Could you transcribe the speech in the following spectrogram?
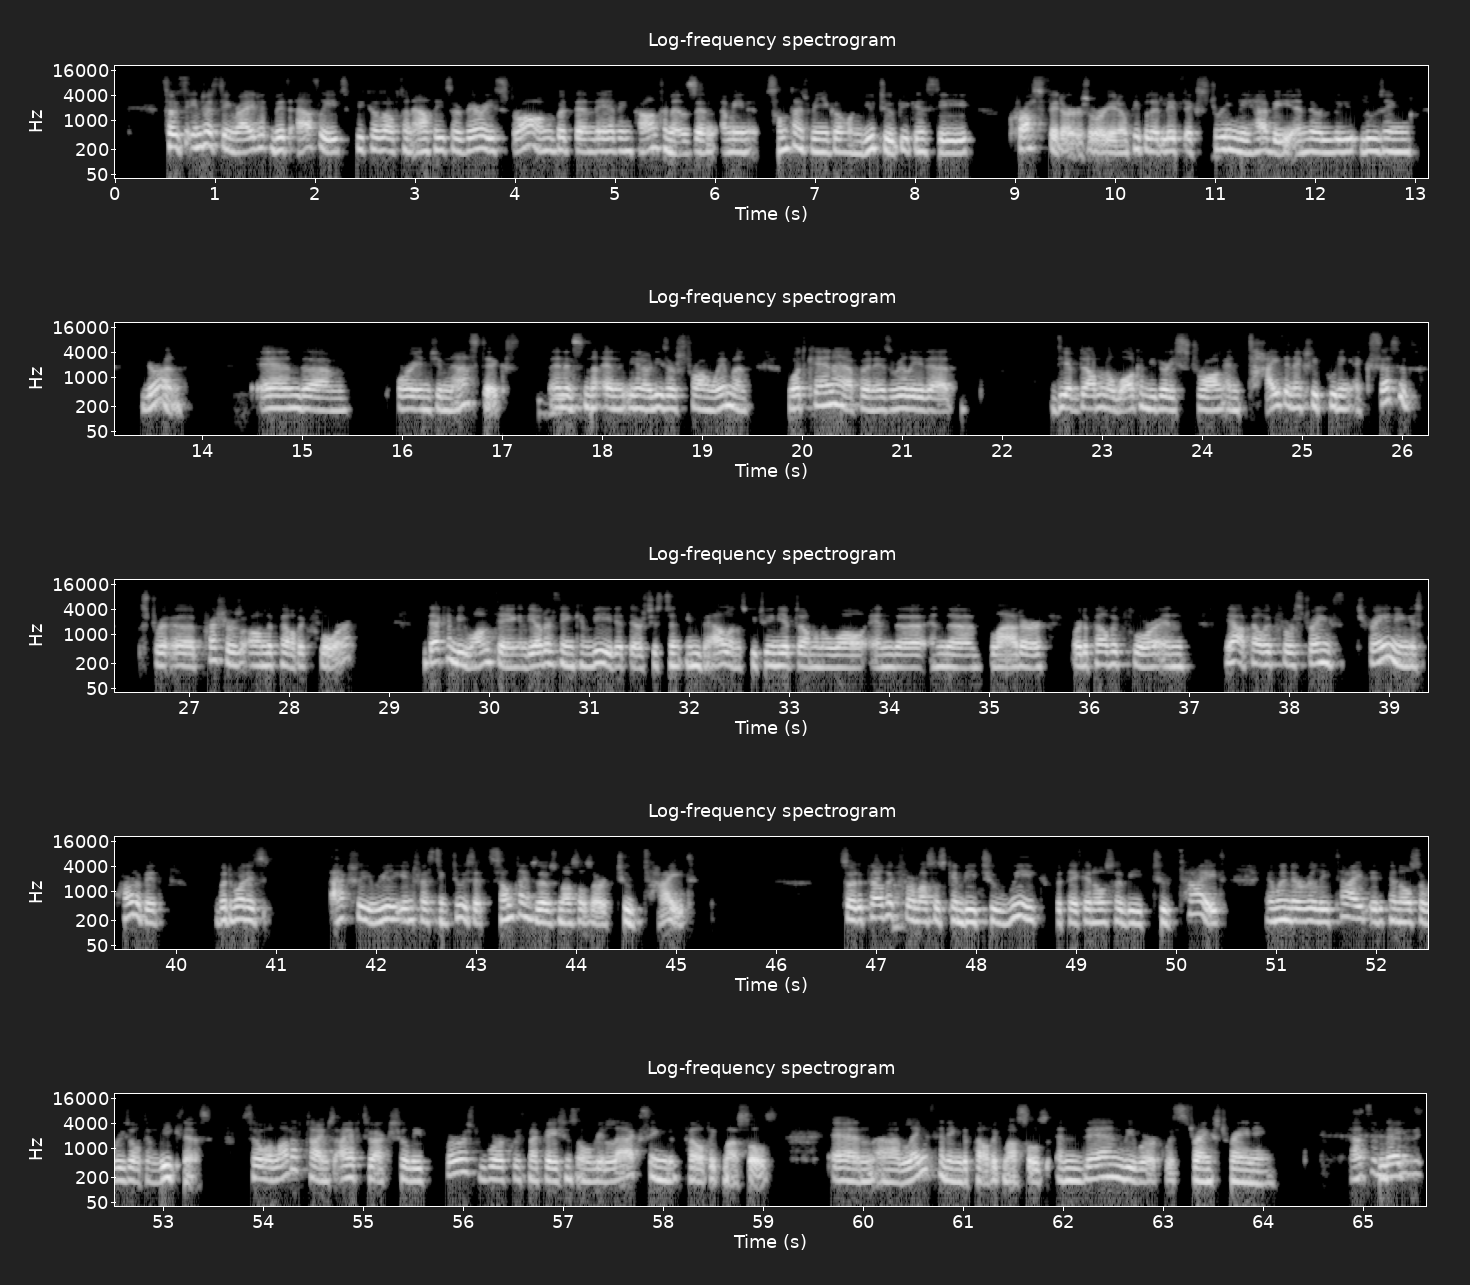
so it's interesting right with athletes because often athletes are very strong but then they have incontinence and i mean sometimes when you go on youtube you can see crossfitters or you know people that lift extremely heavy and they're lo- losing urine and um, or in gymnastics mm-hmm. and it's not and you know these are strong women what can happen is really that the abdominal wall can be very strong and tight and actually putting excessive uh, pressures on the pelvic floor. That can be one thing and the other thing can be that there's just an imbalance between the abdominal wall and the and the bladder or the pelvic floor and yeah pelvic floor strength training is part of it. But what is actually really interesting too is that sometimes those muscles are too tight so the pelvic floor muscles can be too weak but they can also be too tight and when they're really tight it can also result in weakness So a lot of times I have to actually first work with my patients on relaxing the pelvic muscles and uh, lengthening the pelvic muscles, and then we work with strength training. That's amazing.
